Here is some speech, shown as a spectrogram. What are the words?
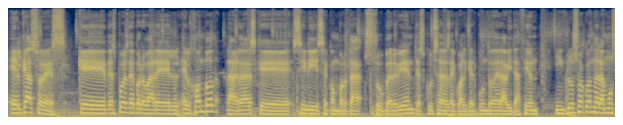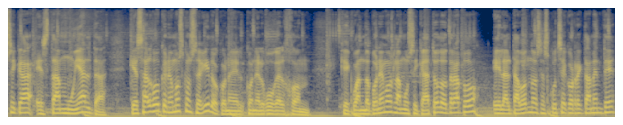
El caso es que después de probar el, el HomePod, la verdad es que Siri se comporta súper bien, te escucha desde cualquier punto de la habitación, incluso cuando la música está muy alta, que es algo que no hemos conseguido con el, con el Google Home. Que cuando ponemos la música a todo trapo, el altavoz no se escuche correctamente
